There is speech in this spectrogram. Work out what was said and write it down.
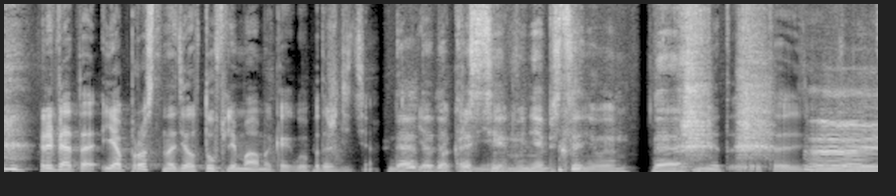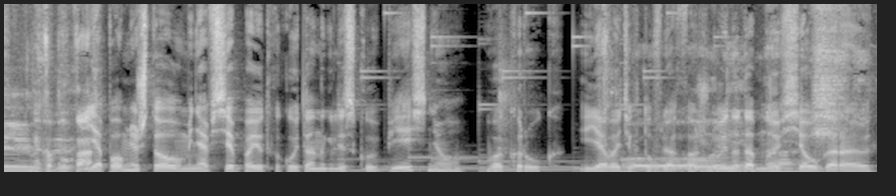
Ребята, я просто надел туфли мамы, как бы, подождите. Да, Я да, да, прости, не- мы не обесцениваем. Да. Нет, это... На каблуках? Я помню, что у меня все поют какую-то английскую песню вокруг, и я в этих туфлях хожу, и надо мной все угорают.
